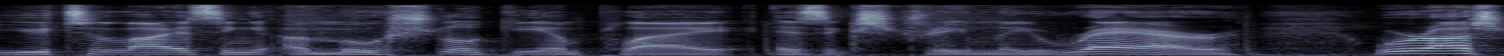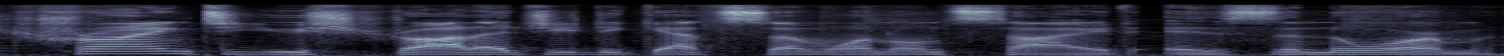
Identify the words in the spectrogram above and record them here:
utilising emotional gameplay is extremely rare, whereas trying to use strategy to get someone on side is the norm.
